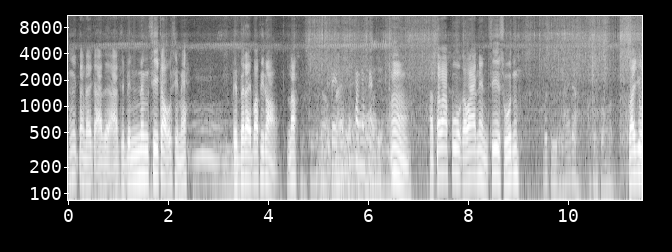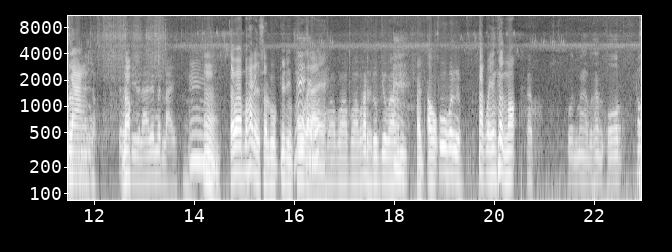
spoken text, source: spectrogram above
คือจังไดก็อาจจะอาจจะเป็น149จังซี่แหมเป็นไปได้บ่พี่น้องเนาะ จะได้มาฟังกันกันอืมแต่ว่าปู่ก็ว่าเน้น40 บ่ตีไปหลายเด้อตรงๆหมดว่าอยู่ล่าง เนาะ ตีไปหลายได้เมื่อไหร่อืม อืมแต่ว่าบ่ทันได้สรุปอยู่นี่ปู่ก็ได้บ่บ่บ่บ่ก็สรุปอยู่ว่ามันเพิ่นเอาปูเพิ่นตักไว้ทั้งเครื่องเนาะคนมาบ่ทันครบโอ้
